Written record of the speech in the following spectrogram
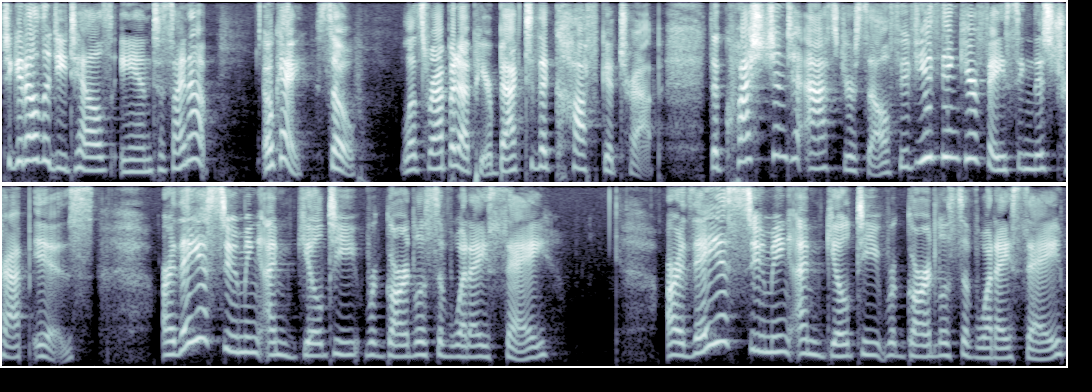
to get all the details and to sign up. Okay, so Let's wrap it up here. Back to the Kafka trap. The question to ask yourself if you think you're facing this trap is Are they assuming I'm guilty regardless of what I say? Are they assuming I'm guilty regardless of what I say?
